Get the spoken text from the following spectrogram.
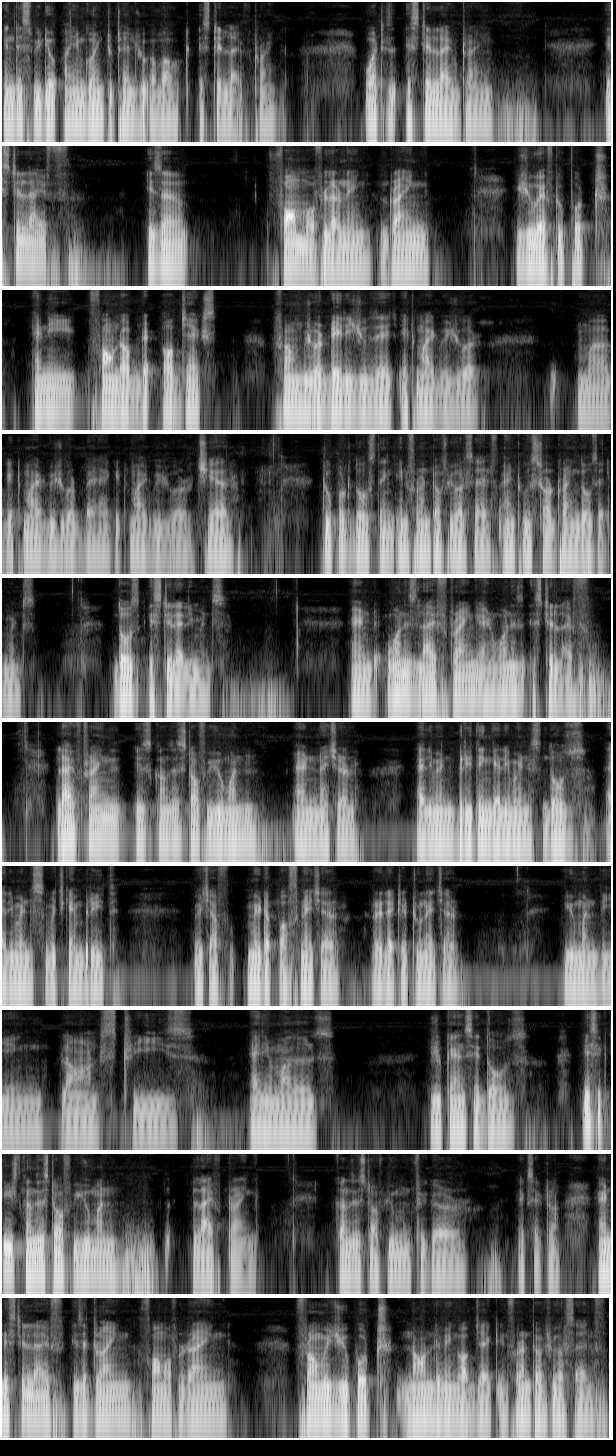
in this video I am going to tell you about still life drawing. What is still life drawing? Still life is a form of learning drawing. You have to put any found ob objects from your daily usage. It might be your mug it might be your bag it might be your chair to put those things in front of yourself and to start drawing those elements those still elements. And one is life drawing and one is still life. Life drawing is consist of human and natural element breathing elements those elements which can breathe which are made up of nature related to nature human being plants trees animals you can say those. Basically it consists of human life drawing consists of human figure etc and still life is a drawing form of drawing from which you put non-living object in front of yourself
